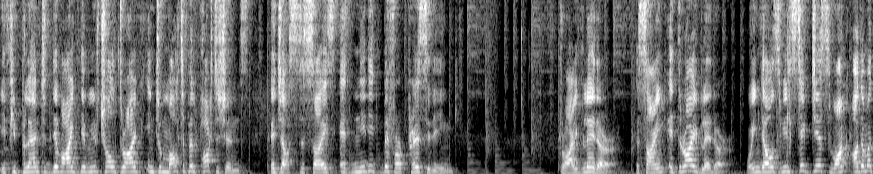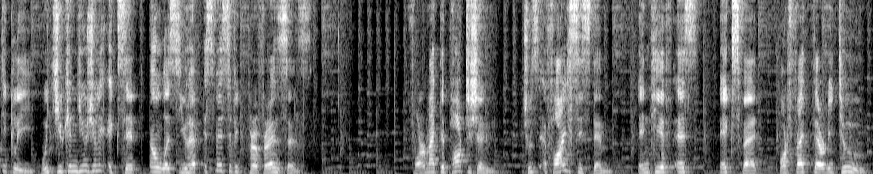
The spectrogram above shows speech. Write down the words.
If you plan to divide the virtual drive into multiple partitions, Adjust the size as needed before proceeding. Drive letter. Assign a drive letter. Windows will suggest one automatically, which you can usually accept unless you have specific preferences. Format the partition. Choose a file system, NTFS, exFAT or FAT32.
